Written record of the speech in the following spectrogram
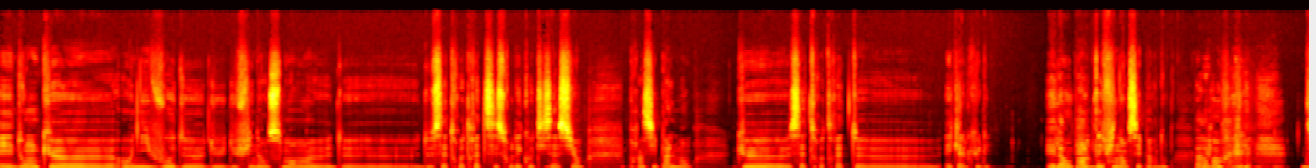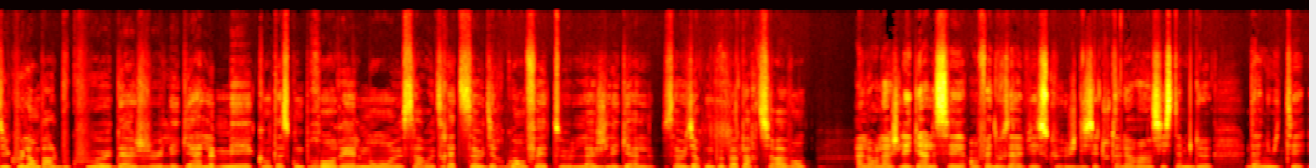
Et donc euh, au niveau du, financement euh, de, cette retraite, c'est sur les cotisations principalement que cette retraite est calculée. Et là, on parle des financés, pardon. Pardon. du coup, là, on parle beaucoup d'âge légal, mais quand est-ce qu'on prend réellement sa retraite? Ça veut dire quoi en fait, l'âge légal? Ça veut dire qu'on peut pas partir avant? Alors l'âge légal, c'est en fait vous avez ce que je disais tout à l'heure un système de d'annuité.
